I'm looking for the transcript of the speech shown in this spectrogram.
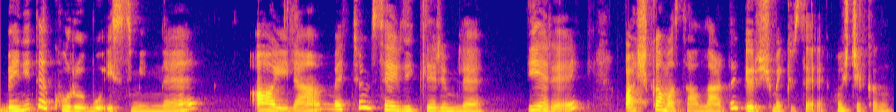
Beni de koru bu isminle, ailem ve tüm sevdiklerimle diyerek başka masallarda görüşmek üzere. Hoşçakalın.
